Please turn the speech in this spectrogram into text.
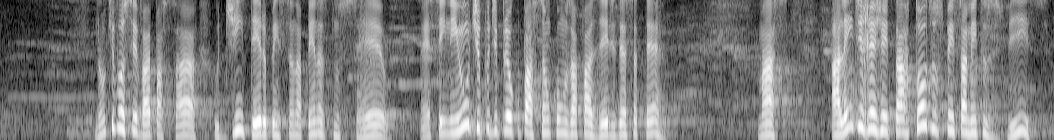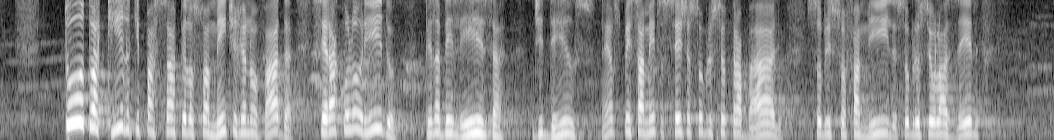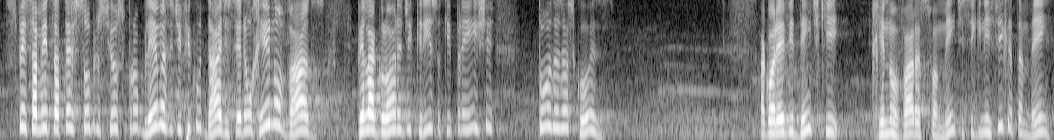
Não que você vai passar o dia inteiro pensando apenas no céu, né, sem nenhum tipo de preocupação com os afazeres dessa terra. Mas, além de rejeitar todos os pensamentos vis, tudo aquilo que passar pela sua mente renovada será colorido pela beleza de Deus. Né? Os pensamentos sejam sobre o seu trabalho, sobre sua família, sobre o seu lazer. Os pensamentos até sobre os seus problemas e dificuldades serão renovados pela glória de Cristo que preenche todas as coisas. Agora, é evidente que renovar a sua mente significa também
